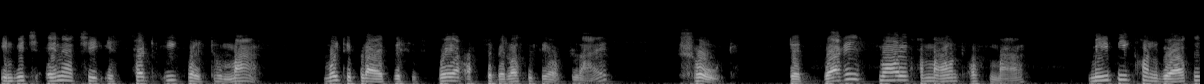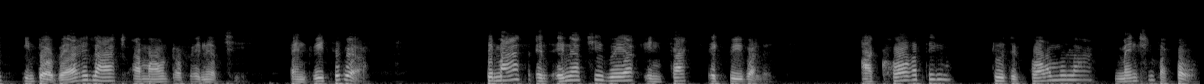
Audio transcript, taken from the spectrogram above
in which energy is thought equal to mass multiplied with the square of the velocity of light, showed that very small amount of mass may be converted into a very large amount of energy, and vice versa. The mass and energy were in fact equivalent, according to the formula mentioned above.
